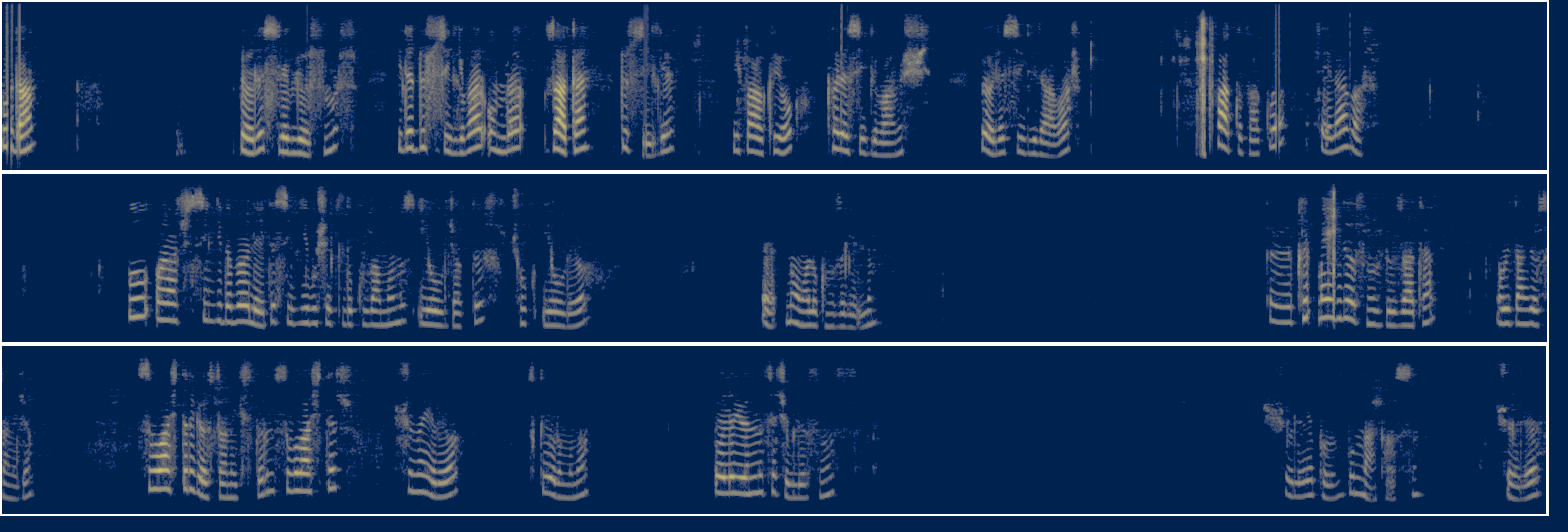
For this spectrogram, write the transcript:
Buradan böyle silebiliyorsunuz. Bir de düz silgi var. Onu da zaten düz silgi. Bir farkı yok. Kare silgi varmış. Böyle silgiler var. Farklı farklı şeyler var. Bu araç silgi de böyleydi. Silgiyi bu şekilde kullanmanız iyi olacaktır. Çok iyi oluyor. Evet, normal okumuza gelelim. Ee, kırpmayı biliyorsunuzdur zaten. O yüzden göstermeyeceğim. Sıvılaştırı göstermek istiyorum. Sıvılaştır. Şuna yarıyor. Tıklıyorum buna. Böyle yönünü seçebiliyorsunuz. Şöyle yapalım. Bunlar kalsın. Şöyle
